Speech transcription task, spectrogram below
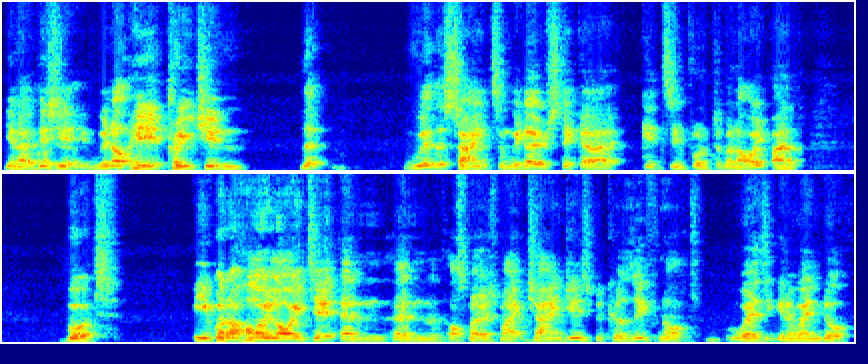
You know, this oh, yeah. is, we're not here preaching that we're the saints and we don't stick our kids in front of an iPad, but you've got to highlight it and and I suppose make changes because if not, yeah. where's it going to end up?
